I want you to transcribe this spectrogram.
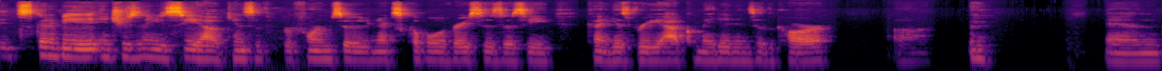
it's going to be interesting to see how Kenseth performs over the next couple of races as he kind of gets reacclimated into the car. Uh, and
